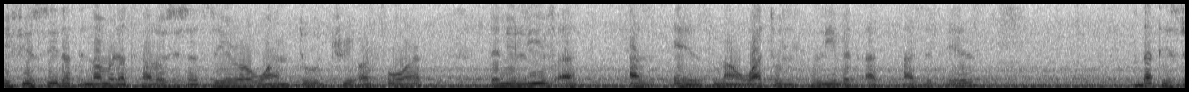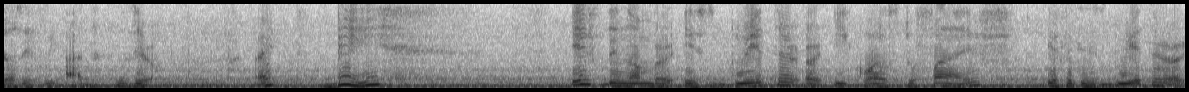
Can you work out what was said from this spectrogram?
if you see that the number that follows is a 0 1 2 3 or 4 then you leave it as is. Now what will leave it at, as it is? That is just if we add 0 right? B if the number is greater or equals to 5 if it is greater or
